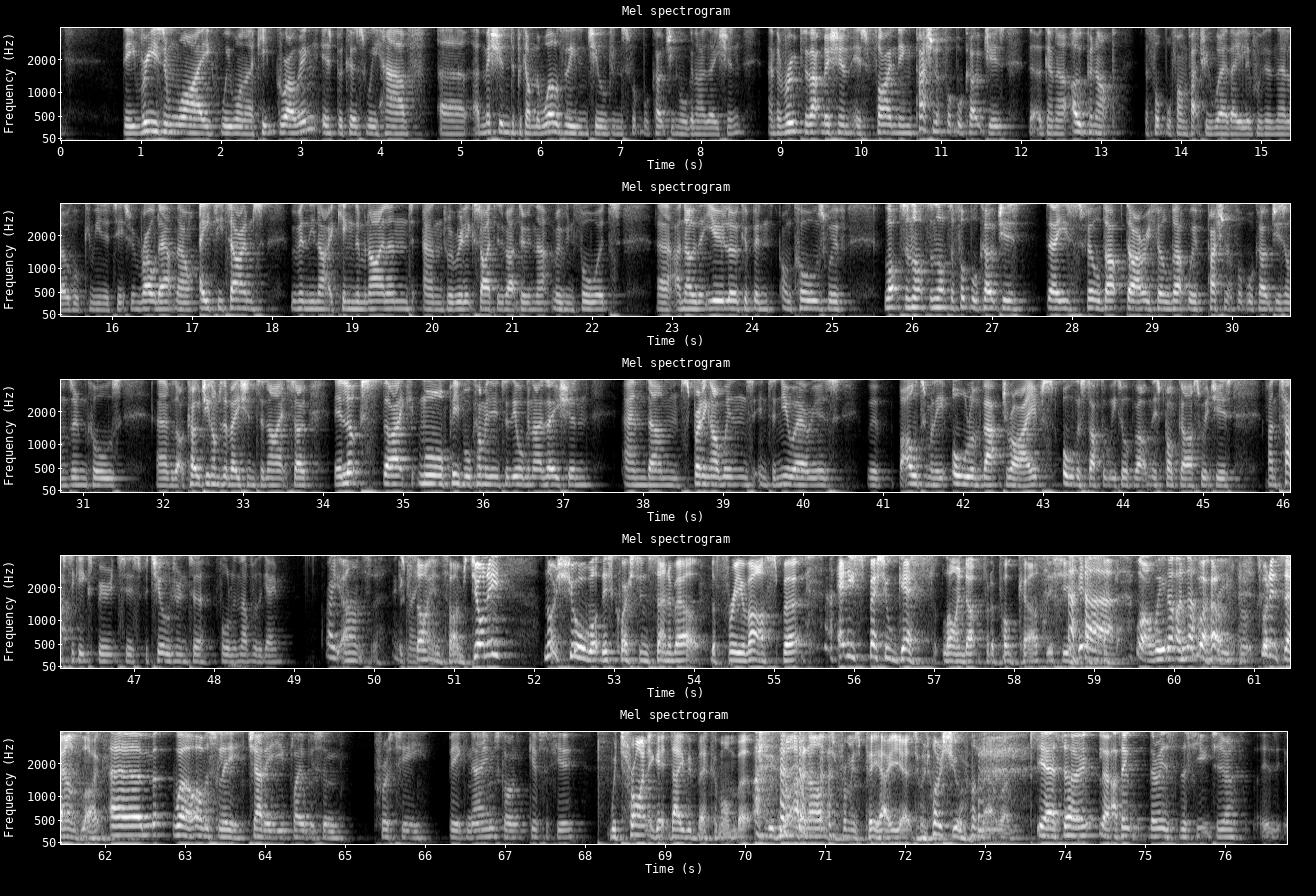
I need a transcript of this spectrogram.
The reason why we want to keep growing is because we have uh, a mission to become the world's leading children's football coaching organisation. And the route to that mission is finding passionate football coaches that are going to open up the Football Fun Factory where they live within their local community. It's been rolled out now 80 times within the United Kingdom and Ireland, and we're really excited about doing that moving forwards. Uh, I know that you, Luke, have been on calls with lots and lots and lots of football coaches, days filled up, diary filled up with passionate football coaches on Zoom calls. Uh, we've got a coaching observation tonight, so it looks like more people coming into the organisation and um, spreading our wins into new areas. With, but ultimately, all of that drives all the stuff that we talk about on this podcast, which is fantastic experiences for children to fall in love with the game. Great answer. Thanks, Exciting mate. times, Jonny. Not sure what this question's saying about the three of us, but any special guests lined up for the podcast this year? well, we not enough well, people? that's what it sounds like. Um, well, obviously, Chaddy, you played with some pretty big names. Go on, give us a few. We're trying to get David Beckham on, but we've not had an answer from his PA yet, so we're not sure on that one. Yeah, so look, I think there is the future.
